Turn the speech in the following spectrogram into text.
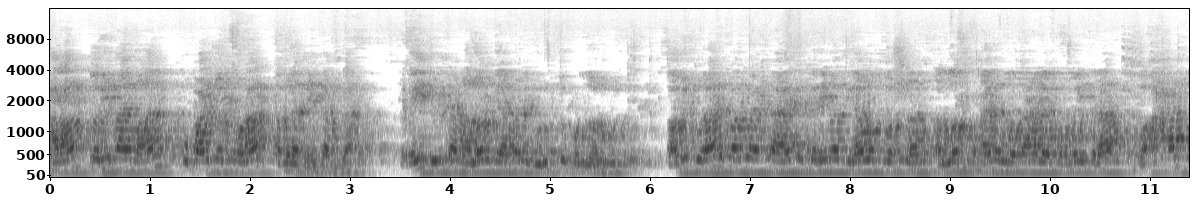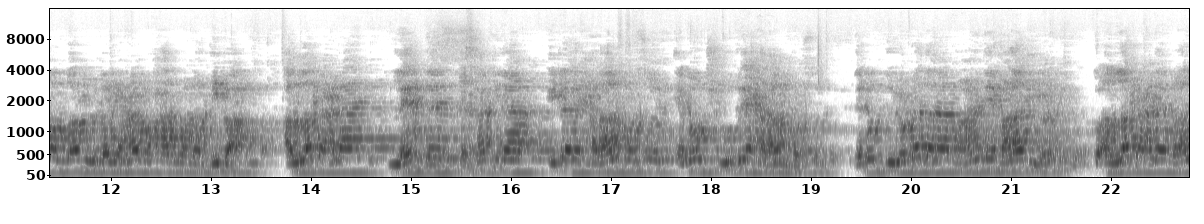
হারাম তরিকায় মাল উপার্জন করা আমরা চাইতাম না। এই দুইটা মানব ব্যাপারে গুরুত্বপূর্ণ তো আমি কোরআন পাক একটা আয়াতে কারিমা তিলাওয়াত করলাম, আল্লাহ সুবহানাহু ওয়া তাআলা ফরমাইতরা ওয়া আহাল্লাল্লাহু আল-বাই'a ওয়া হারামা আর-রিবা আল্লাহ তাআলা লেনদেন বেচা কিনা এটারে হালাল করছেন এবং সুদে হারাম করছেন। দেখুন, দুইটা দ্বারা মাল নিয়ে বাড়া দিয়ে তো আল্লাহ তাআলা মাল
